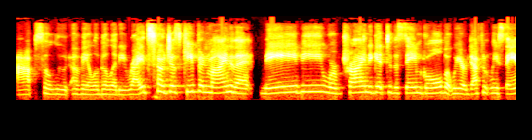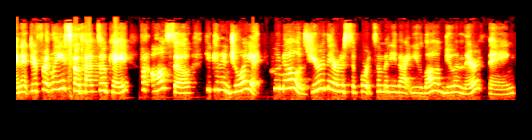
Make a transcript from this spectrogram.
absolute availability, right? So just keep in mind that maybe we're trying to get to the same goal, but we are definitely saying it differently. So that's okay. But also, you can enjoy it who knows? You're there to support somebody that you love doing their thing,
